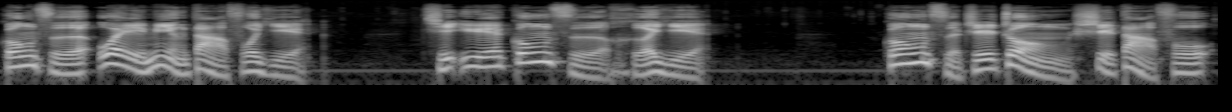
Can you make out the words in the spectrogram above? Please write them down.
公子未命大夫也，其曰公子何也？公子之众是大夫，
